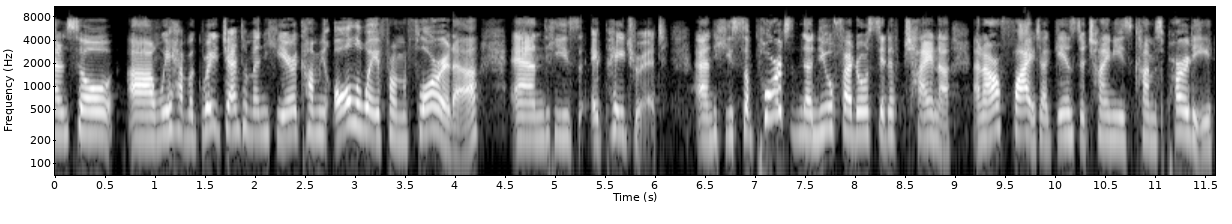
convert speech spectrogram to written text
And so uh, we have a great gentleman here coming all the way from Florida, and he's a patriot, and he supports the new federal state of China and our fight against the Chinese Communist Party.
